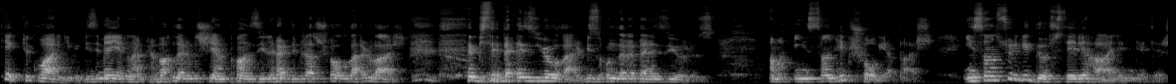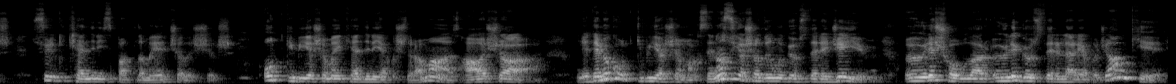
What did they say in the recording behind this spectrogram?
Tek tük var gibi. Bizim en yakın akrabalarımız şempanzilerde biraz şovlar var. Bize benziyorlar. Biz onlara benziyoruz. Ama insan hep şov yapar. İnsan sürekli gösteri halindedir. Sürekli kendini ispatlamaya çalışır. Ot gibi yaşamayı kendine yakıştıramaz. Haşa. Ne demek ot gibi yaşamak? Size nasıl yaşadığımı göstereceğim. Öyle şovlar, öyle gösteriler yapacağım ki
